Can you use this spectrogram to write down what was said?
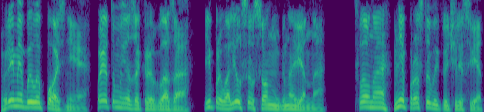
Время было позднее, поэтому я закрыл глаза и провалился в сон мгновенно. Словно мне просто выключили свет.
